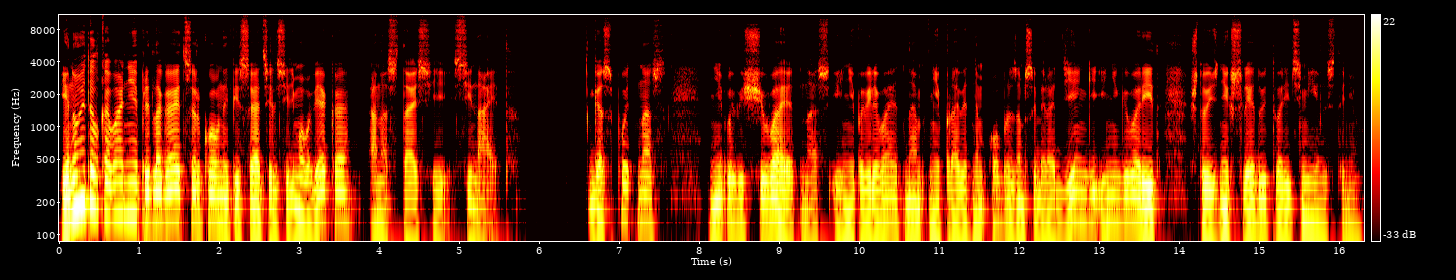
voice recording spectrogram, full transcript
Иное толкование предлагает церковный писатель VII века Анастасий Синает. Господь нас не увещевает нас и не повелевает нам неправедным образом собирать деньги и не говорит, что из них следует творить милостыню.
